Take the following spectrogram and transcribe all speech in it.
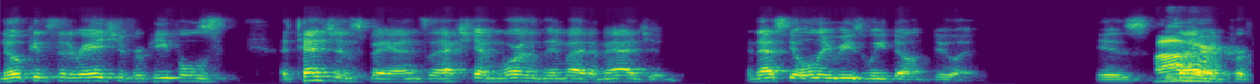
no consideration for people's attention spans. Actually have more than they might imagine. And that's the only reason we don't do it. Is Father,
